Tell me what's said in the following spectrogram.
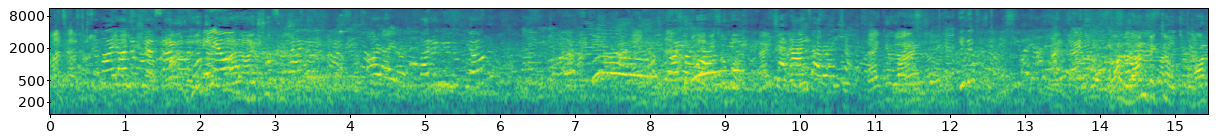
Selfie. Look here. Sam, look here. All right. Varun, you look here. Thank you guys. One, one picture. One.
